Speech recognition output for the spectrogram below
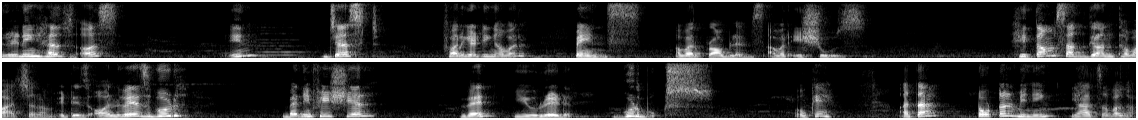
reading helps us in just forgetting our pains our problems our issues हितम सद्ग्रंथ वाचनम it is always good beneficial when you read good books okay आता टोटल मिनिंग ह्याचं बघा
